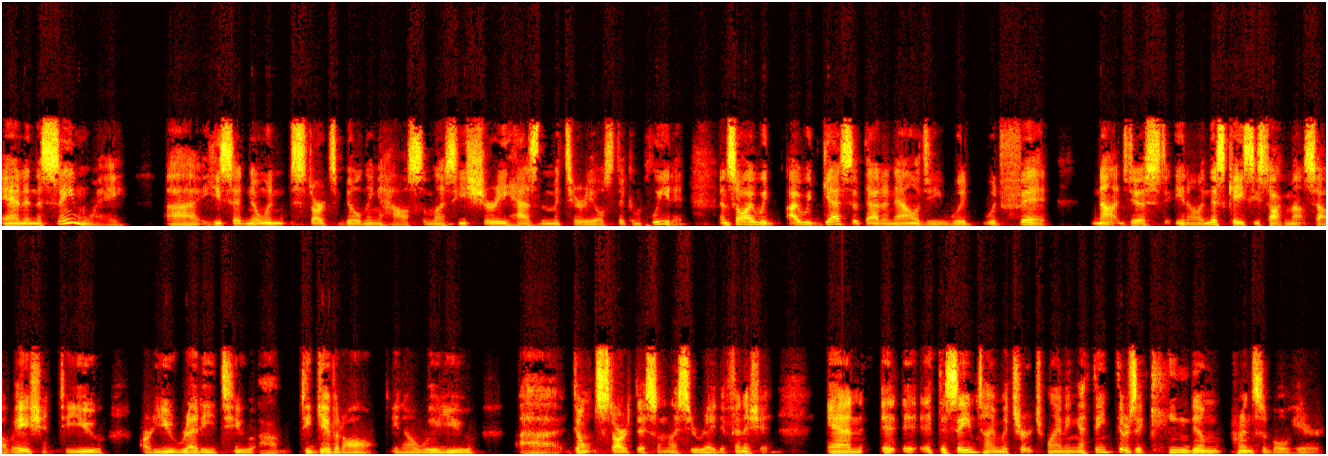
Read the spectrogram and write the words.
And in the same way, uh, he said no one starts building a house unless he's sure he has the materials to complete it. And so I would I would guess that that analogy would would fit not just you know in this case he's talking about salvation. To you, are you ready to um, to give it all? You know, will you uh, don't start this unless you're ready to finish it? And it, it, at the same time with church planting, I think there's a kingdom principle here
